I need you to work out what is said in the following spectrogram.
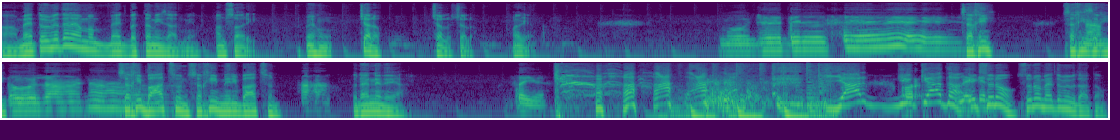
हाँ मैं तो पता ना मैं एक बदतमीज आदमी हूँ। आई एम सॉरी मैं हूँ। चलो चलो चलो। ओके मुझे दिल से सखी सखी सखी। सखी बात सुन सखी मेरी बात सुन। हाँ हाँ। रहने दे यार। सही है। यार ये क्या था? एक सुनो सुनो मैं तुम्हें बताता हूँ।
